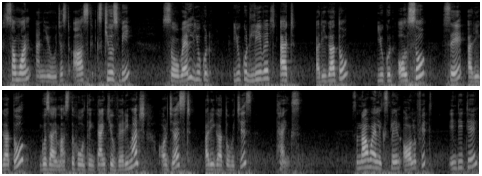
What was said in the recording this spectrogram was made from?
someone and you just ask, excuse me. So, well you could you could leave it at arigato, you could also say arigato gozaimasu, the whole thing, thank you very much or just arigato which is thanks. So, now I will explain all of it in detail,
